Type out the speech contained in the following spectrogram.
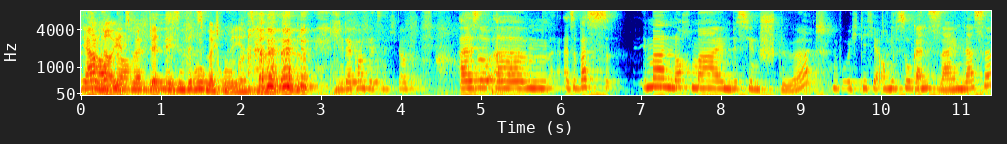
ja, Genau, jetzt möchten wir, diesen Witz möchten wir jetzt mal. Nee, der kommt jetzt nicht, glaube ich. Also, ähm, also was immer noch mal ein bisschen stört, wo ich dich ja auch nicht so ganz sein lasse,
